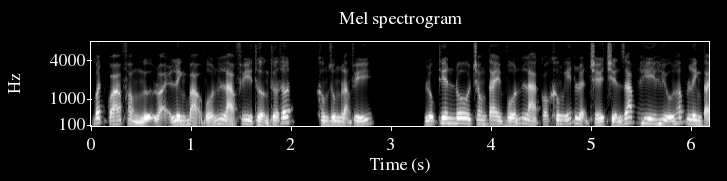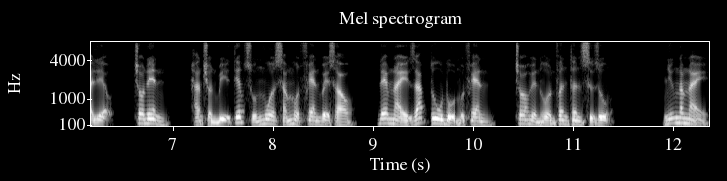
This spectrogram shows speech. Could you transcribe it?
bất quá phòng ngự loại linh bảo vốn là phi thường thưa thớt, không dùng lãng phí. Lục thiên đô trong tay vốn là có không ít luyện chế chiến giáp hy hữu hấp linh tài liệu, cho nên hắn chuẩn bị tiếp xuống mua sắm một phen về sau, đem này giáp tu bổ một phen, cho huyền hồn phân thân sử dụng những năm này,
